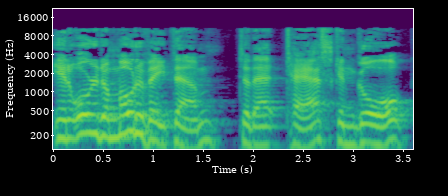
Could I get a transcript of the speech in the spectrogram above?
In order to motivate them to that task and goal,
